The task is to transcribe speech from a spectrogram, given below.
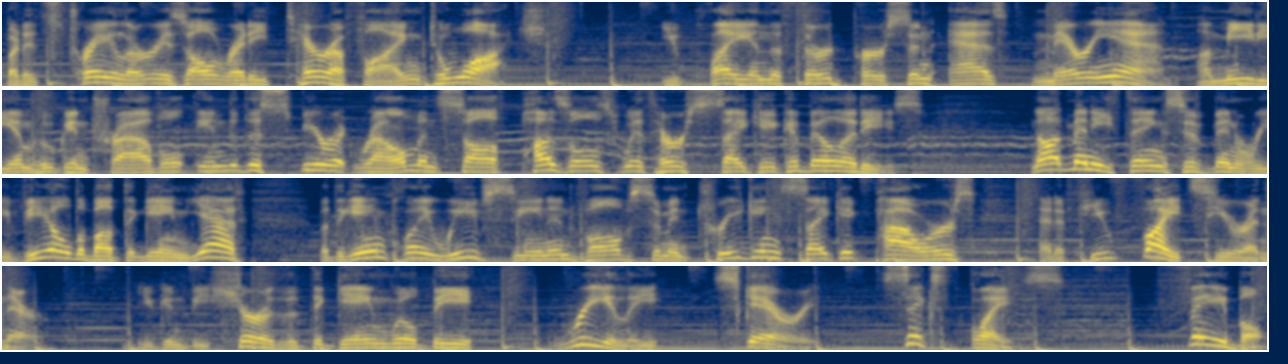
but its trailer is already terrifying to watch. You play in the third person as Marianne, a medium who can travel into the spirit realm and solve puzzles with her psychic abilities. Not many things have been revealed about the game yet, but the gameplay we've seen involves some intriguing psychic powers and a few fights here and there you can be sure that the game will be really scary. Sixth place, Fable.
